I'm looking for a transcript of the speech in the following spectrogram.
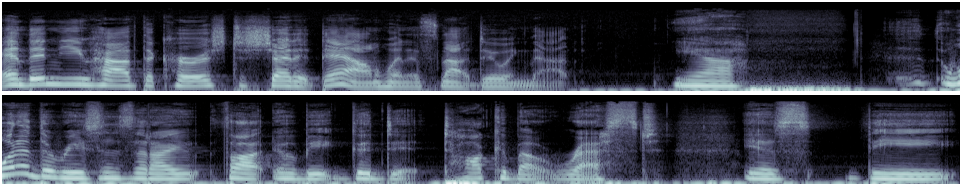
And then you have the courage to shut it down when it's not doing that. Yeah. One of the reasons that I thought it would be good to talk about rest is the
